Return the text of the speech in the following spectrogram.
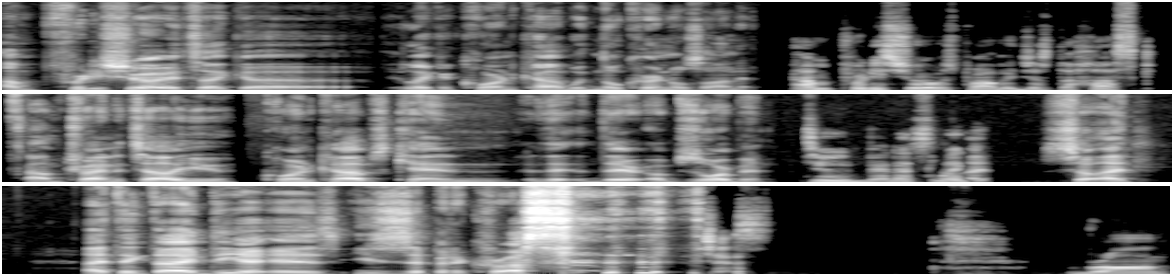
I'm pretty sure it's like a like a corn cob with no kernels on it. I'm pretty sure it was probably just a husk. I'm trying to tell you, corn cobs can they're absorbent. Dude, man, that's like So I, I think the idea is you zip it across. just wrong,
